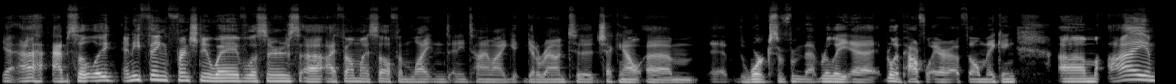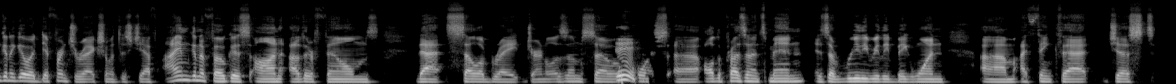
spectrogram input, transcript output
Yeah, absolutely. Anything French New Wave listeners, uh, I found myself enlightened anytime I get, get around to checking out um, uh, the works from that really, uh, really powerful era of filmmaking. Um, I am going to go a different direction with this, Jeff. I'm going to focus on other films that celebrate journalism. So, mm. of course, uh, All the President's Men is a really, really big one. Um, I think that just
